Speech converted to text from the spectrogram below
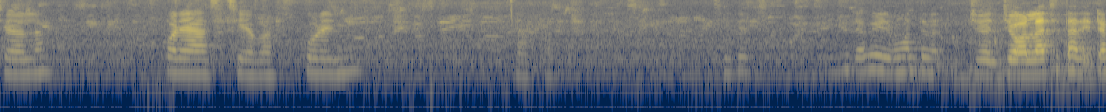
চলো, পরে আসছি আবার, করে নিই। তারপর। ঠিক আছে। দেখো এর মধ্যে জল আছে, তার এটা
